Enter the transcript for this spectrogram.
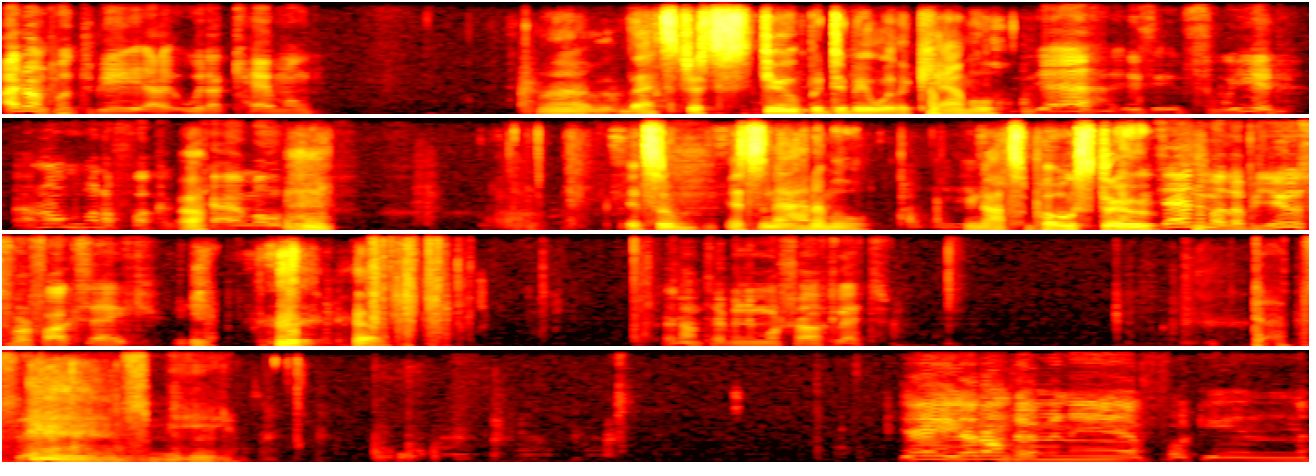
I don't want to be uh, with a camel. Uh, that's just stupid to be with a camel. Yeah, it's, it's weird. I don't want to fuck a Ah. camel. It's a it's an animal. You're not supposed to. It's animal abuse for fuck's sake. I don't have any more chocolate. That's against me. Yay, I don't have any fucking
